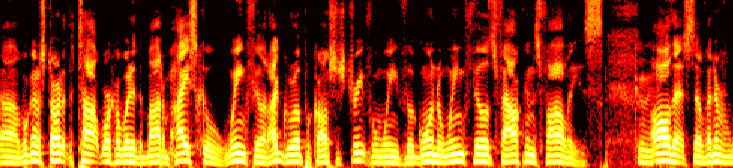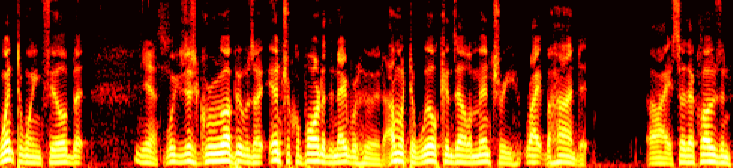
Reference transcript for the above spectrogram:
Uh, we're going to start at the top, work our way to the bottom. High school, Wingfield. I grew up across the street from Wingfield, going to Wingfield's Falcons Follies, all that stuff. I never went to Wingfield, but Yes. we just grew up. It was an integral part of the neighborhood. I went to Wilkins Elementary right behind it. All right, so they're closing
